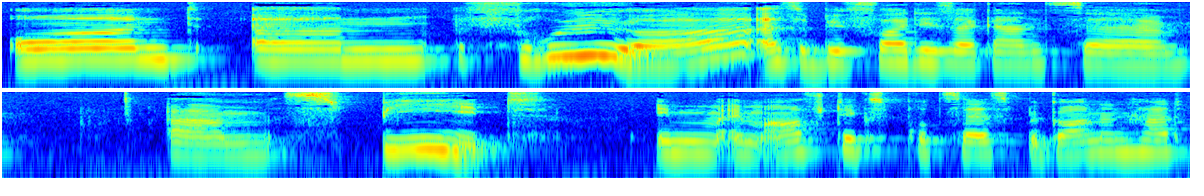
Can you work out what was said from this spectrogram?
Und ähm, früher, also bevor dieser ganze ähm, Speed im, im Aufstiegsprozess begonnen hat,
